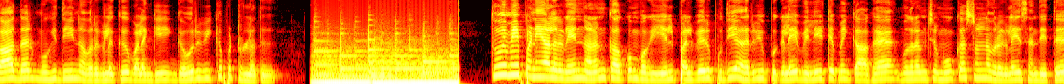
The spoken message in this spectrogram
காதர் முஹிதீன் அவர்களுக்கு வழங்கி கௌரவிக்கப்பட்டுள்ளது. தூய்மை பணியாளர்களின் நலன் காக்கும் வகையில் பல்வேறு புதிய அறிவிப்புகளை வெளியிட்டமைக்காக முதலமைச்சர் மு க ஸ்டாலின் அவர்களை சந்தித்து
